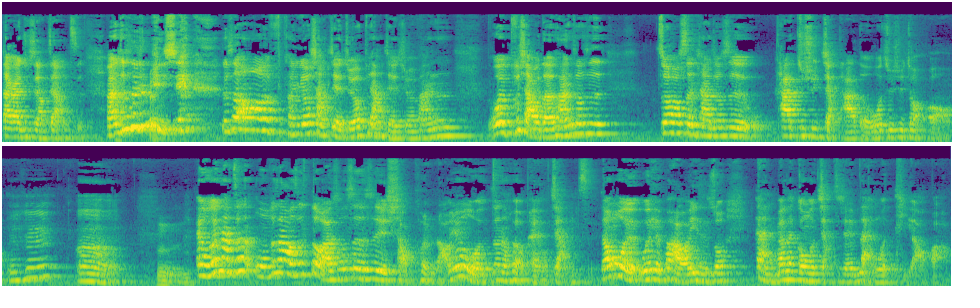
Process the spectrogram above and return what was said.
大概就是要这样子，反正就是一些，就是哦，可能有想解决又不想解决，反正我也不晓得，反正就是最后剩下就是他继续讲他的，我继续就哦，嗯哼，嗯。嗯，哎、欸，我跟你讲，真的，我不知道，这对我来说真的是小困扰，因为我真的会有朋友这样子，然后我也我也不好意思说，干，你不要再跟我讲这些烂问题了，好不好？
